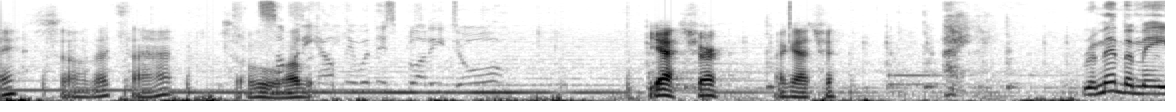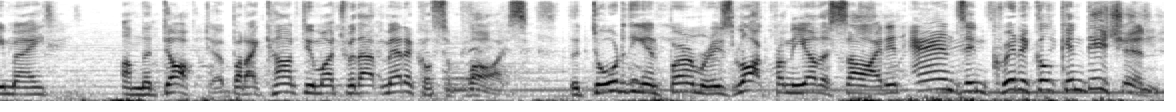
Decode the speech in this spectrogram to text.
Okay, so that's that. So, ooh, Somebody help me with this bloody door? yeah, sure. I got you. Hey, remember me, mate? I'm the doctor, but I can't do much without medical supplies. The door to the infirmary is locked from the other side, and Anne's in critical condition.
